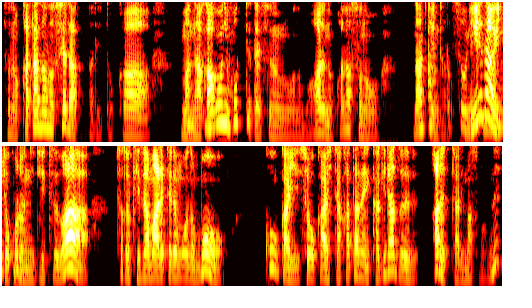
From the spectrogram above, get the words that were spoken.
その刀の背だったりとか、まあ中子に彫ってたりするものもあるのかな、その、なんて言うんだろう。うね見えないところに実は、ちょっと刻まれてるものも、今回紹介した刀に限らず、あるっちゃありますもんね。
